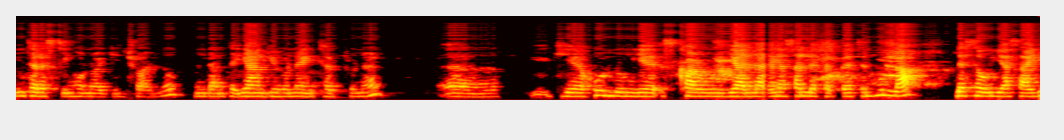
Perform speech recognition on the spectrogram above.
interesting ሆኖ አግኝቼዋለሁ። እንዳንተ young የሆነ entrepreneur የሁሉም የእስካሩን ያሳለፈበትን ሁላ ለሰው እያሳየ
